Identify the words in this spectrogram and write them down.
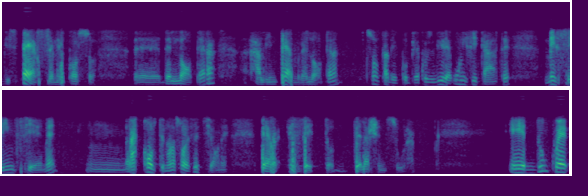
disperse nel corso eh, dell'opera, all'interno dell'opera, sono state, per così dire, unificate, messe insieme, mh, raccolte in una sola sezione per effetto della censura. E dunque,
